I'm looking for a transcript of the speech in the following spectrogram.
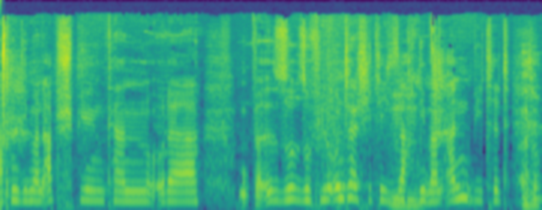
Sachen, die man abspielen kann oder so, so viele unterschiedliche mhm. Sachen, die man anbietet. Also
